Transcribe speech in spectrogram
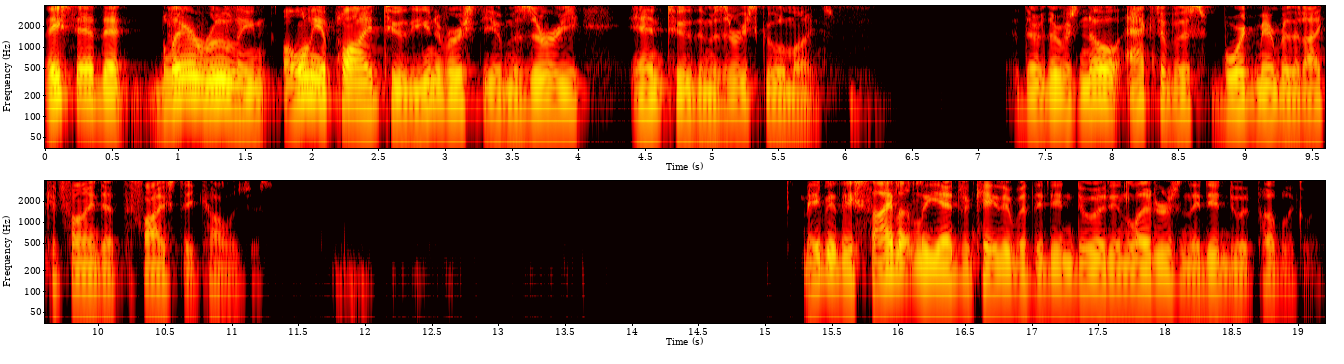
They said that Blair ruling only applied to the University of Missouri and to the Missouri School of Mines. There, there was no activist board member that I could find at the five state colleges. Maybe they silently advocated, but they didn't do it in letters and they didn't do it publicly.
